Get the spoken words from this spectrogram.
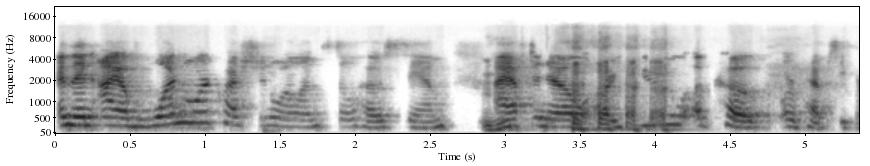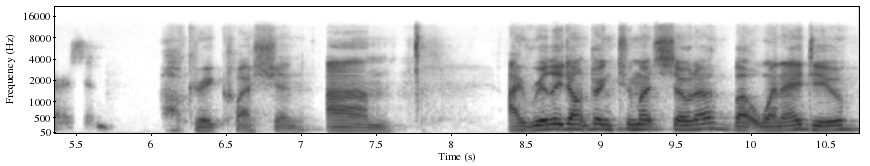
and then i have one more question while i'm still host sam mm-hmm. i have to know are you a coke or pepsi person oh great question um, i really don't drink too much soda but when i do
